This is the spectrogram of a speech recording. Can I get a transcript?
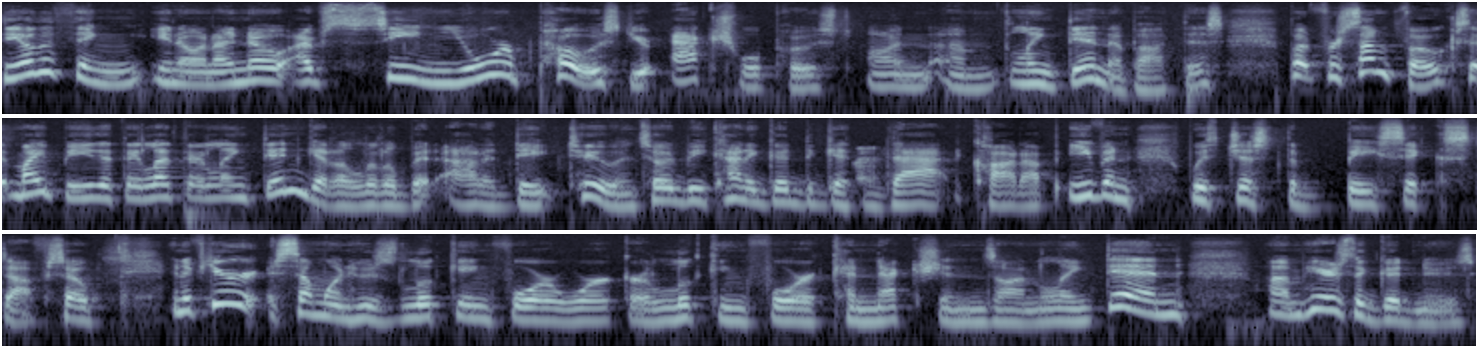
the other thing, you know, and I know I've seen your post, your actual post on um, LinkedIn about this, but for some folks, it might be that they let their LinkedIn get a little bit out of date too. And so it'd be kind of good to get that caught up, even with just the basic stuff. So, and if you're someone who's looking for work or looking for connections on LinkedIn, um, here's the good news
